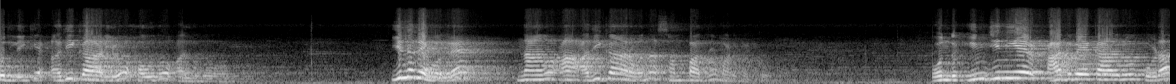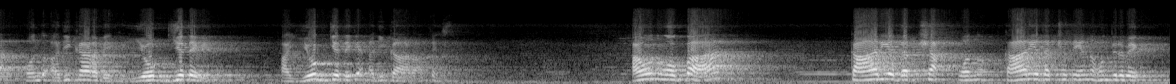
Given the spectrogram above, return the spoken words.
ಓದಲಿಕ್ಕೆ ಅಧಿಕಾರಿಯೋ ಹೌದೋ ಅಲ್ವೋ? ಇಲ್ಲದೆ ಹೋದರೆ ನಾನು ಆ ಅಧಿಕಾರವನ್ನು ಸಂಪಾದನೆ ಮಾಡಬೇಕು. ಒಂದು ಇಂಜಿನಿಯರ್ ಆಗಬೇಕಾದರೂ ಕೂಡ ಒಂದು ಅಧಿಕಾರ ಬೇಕು, ಯೋಗ್ಯತೆ ಬೇಕು. ಆ ಯೋಗ್ಯತೆಗೆ ಅಧಿಕಾರ ಅಂತ ಹೆಸರು. ಅವನು ಒಬ್ಬ ಕಾರ್ಯದಕ್ಷ ಒಂದು ಕಾರ್ಯದಕ್ಷತೆಯನ್ನು ಹೊಂದಿರಬೇಕು.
